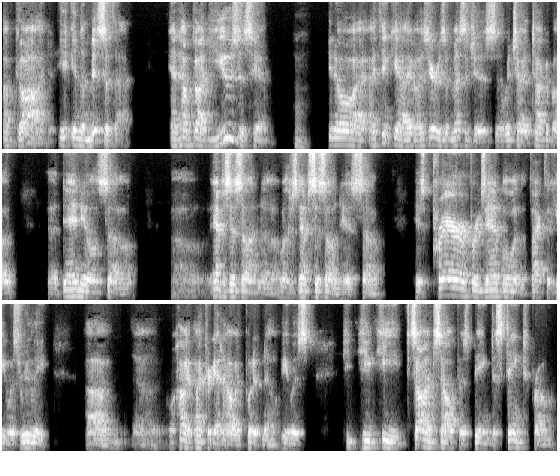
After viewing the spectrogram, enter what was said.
of God in the midst of that and how God uses him. Hmm. You know, I, I, think I have a series of messages in which I talk about uh, Daniel's uh, uh, emphasis on, uh, well, there's an emphasis on his uh, his prayer, for example, and the fact that he was really uh, uh, well, I, I forget how I put it now. He was he he he saw himself as being distinct from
